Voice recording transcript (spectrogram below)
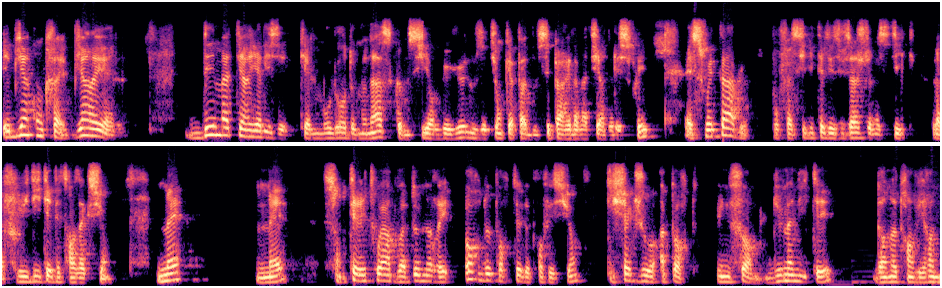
et bien concrets, bien réels. Dématérialiser, quel mot lourd de menace, comme si orgueilleux nous étions capables de séparer la matière de l'esprit, est souhaitable pour faciliter les usages domestiques, la fluidité des transactions? Mais, mais, son territoire doit demeurer hors de portée de professions qui chaque jour apportent une forme d'humanité, dans notre environnement.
